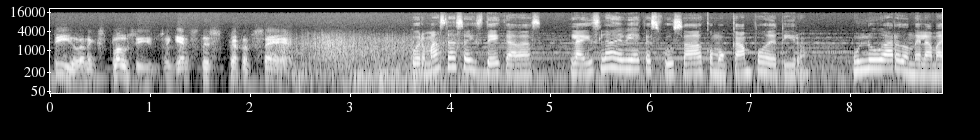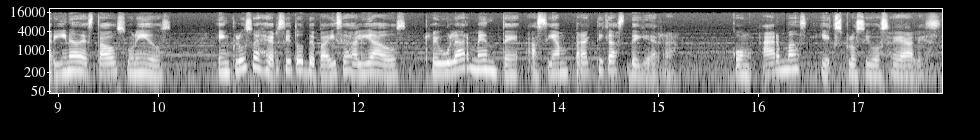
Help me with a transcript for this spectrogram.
steel and explosives against this strip of sand. Por más de seis décadas, la isla de Vieques fue usada como campo de tiro, un lugar donde la Marina de Estados Unidos incluso ejércitos de países aliados regularmente hacían prácticas de guerra, con armas y explosivos reales.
